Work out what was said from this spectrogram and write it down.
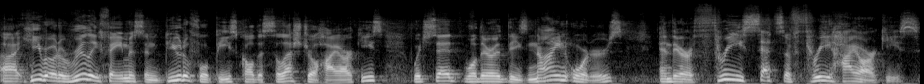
Uh, he wrote a really famous and beautiful piece called The Celestial Hierarchies, which said, well, there are these nine orders, and there are three sets of three hierarchies.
